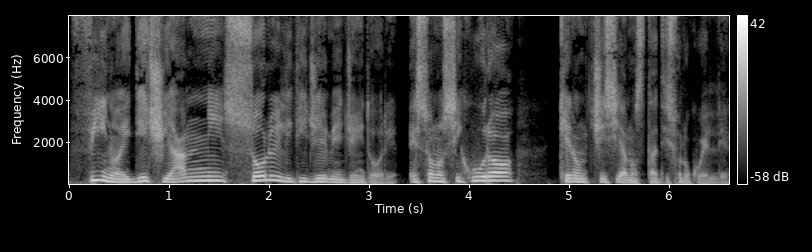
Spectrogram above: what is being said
fino ai dieci anni solo i litigi dei miei genitori e sono sicuro che non ci siano stati solo quelli.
